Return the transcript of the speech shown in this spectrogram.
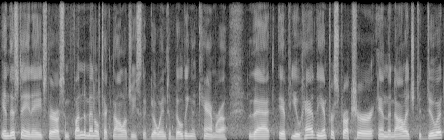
in this day and age, there are some fundamental technologies that go into building a camera that if you have the infrastructure and the knowledge to do it,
